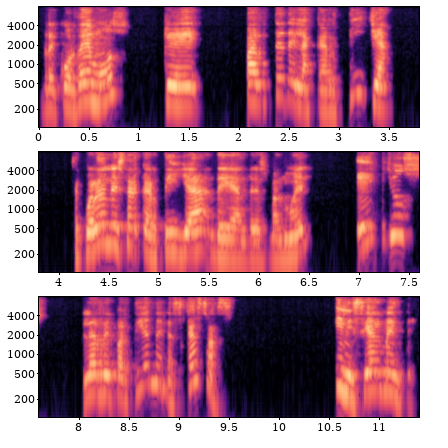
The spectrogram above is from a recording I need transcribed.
recordemos que parte de la cartilla, ¿se acuerdan de esta cartilla de Andrés Manuel? Ellos la repartían en las casas, inicialmente.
